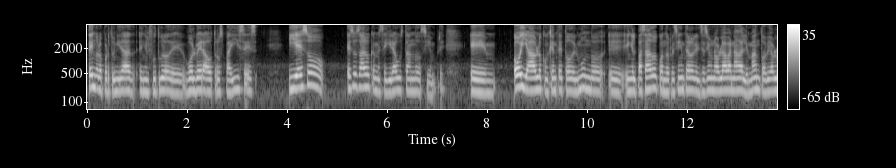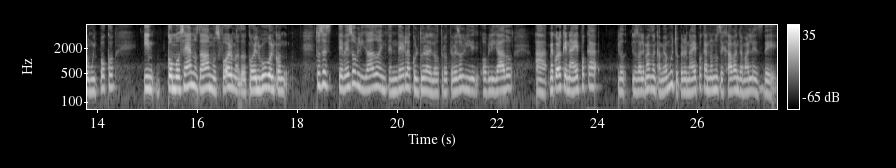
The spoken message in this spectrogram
tengo la oportunidad en el futuro de volver a otros países y eso, eso es algo que me seguirá gustando siempre. Eh, Hoy ya hablo con gente de todo el mundo. Eh, en el pasado, cuando recién entré a la organización, no hablaba nada alemán, todavía hablo muy poco. Y como sea, nos dábamos formas con el Google. Con... Entonces, te ves obligado a entender la cultura del otro, te ves obligado a... Me acuerdo que en la época, los alemanes no han cambiado mucho, pero en la época no nos dejaban llamarles de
